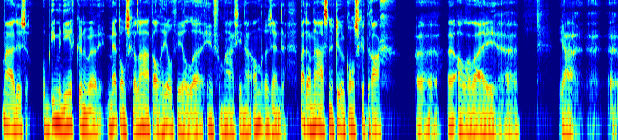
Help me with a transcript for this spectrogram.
Maar dus op die manier kunnen we met ons gelaat al heel veel eh, informatie naar anderen zenden. Maar daarnaast natuurlijk ons gedrag, eh, eh, allerlei eh, ja, eh, eh,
